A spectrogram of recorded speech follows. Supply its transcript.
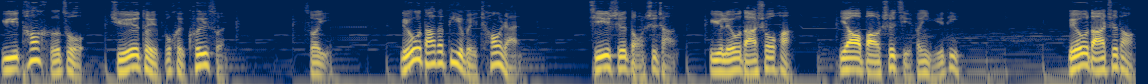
与他合作绝对不会亏损，所以刘达的地位超然。即使董事长与刘达说话，也要保持几分余地。刘达知道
